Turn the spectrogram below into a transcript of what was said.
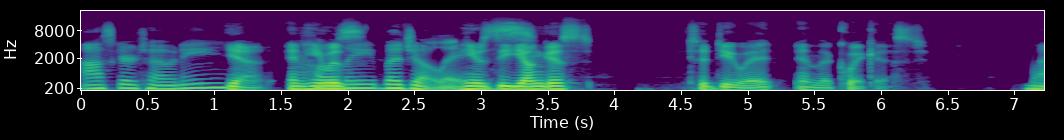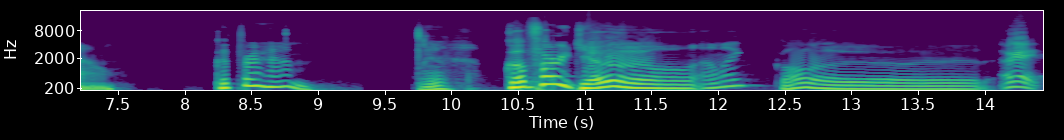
Oscar, Tony. yeah, and he was Holy bajole. he was the youngest to do it and the quickest. Wow. Good for him. Yeah. Good for you. Oh my god. Okay.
